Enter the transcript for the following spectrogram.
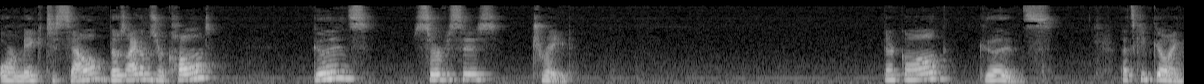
or make to sell, those items are called goods, services, trade. They're called goods. Let's keep going.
